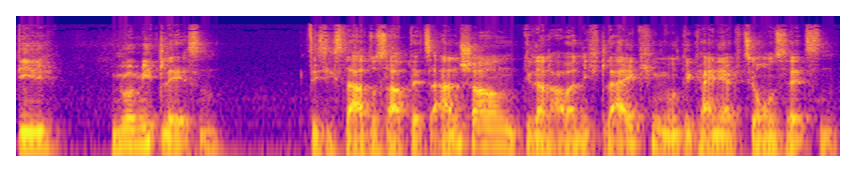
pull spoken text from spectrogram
die nur mitlesen. die sich Status-Updates anschauen, die dann aber nicht liken und die keine Aktion setzen.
